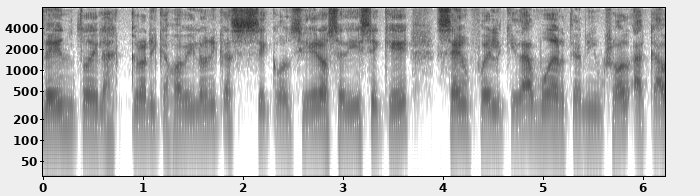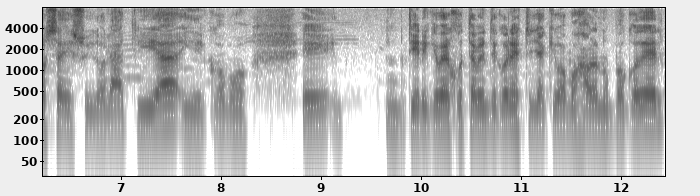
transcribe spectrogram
Dentro de las crónicas babilónicas se considera o se dice que Sem fue el que da muerte a Nimrod a causa de su idolatría y de cómo eh, tiene que ver justamente con esto, ya que vamos hablando un poco de él,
